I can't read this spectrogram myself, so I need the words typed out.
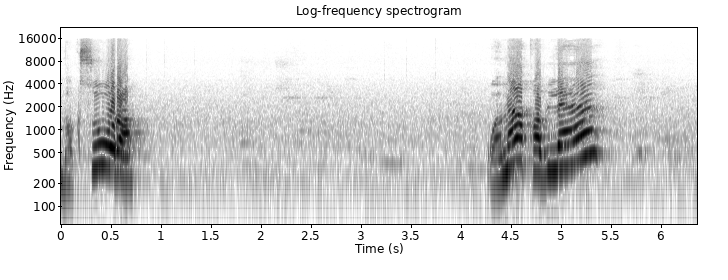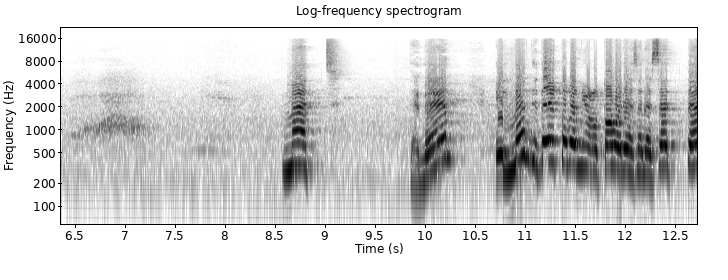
مكسورة. وما قبلها مد تمام؟ المد ده طبعا يعتبر يا سنة ستة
